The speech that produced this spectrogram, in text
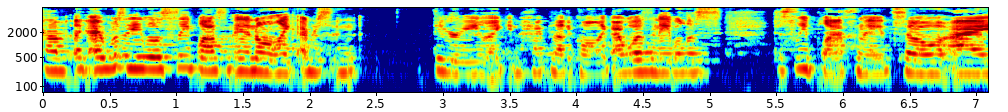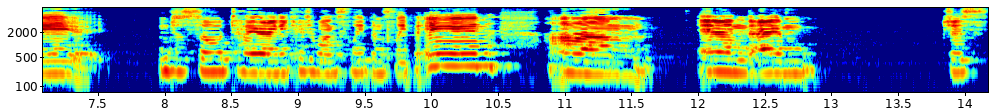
have like I wasn't able to sleep last night. No, like I'm just in theory, like in hypothetical, like I wasn't able to to sleep last night. So I I'm just so tired. I need to catch one sleep and sleep in. Um and I'm just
